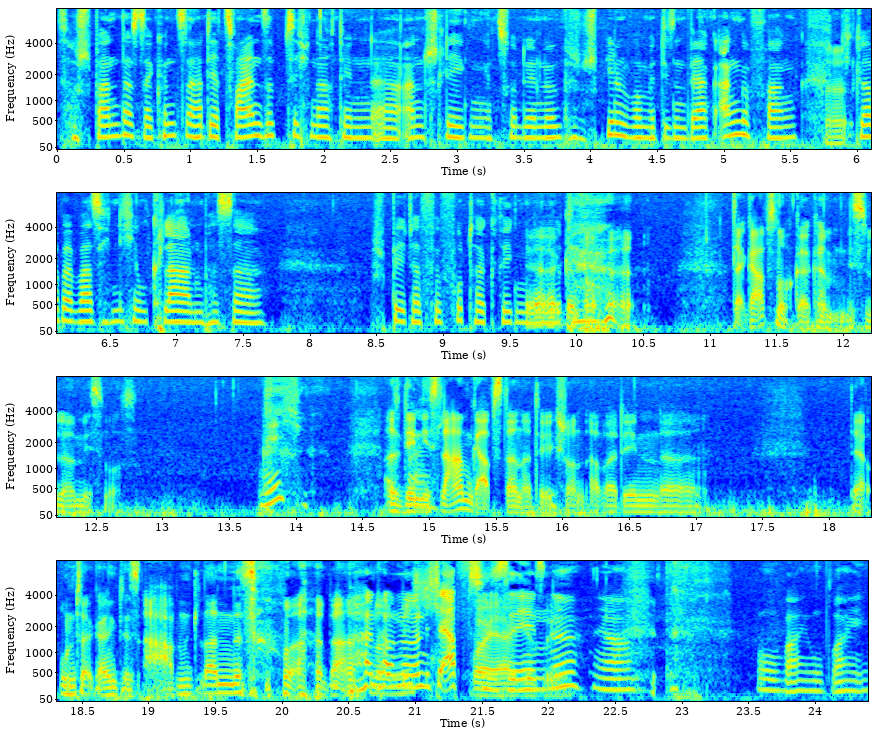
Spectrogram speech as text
So spannend, dass der Künstler hat ja 72 nach den äh, Anschlägen zu den Olympischen Spielen wohl mit diesem Werk angefangen. Ja. Ich glaube, er war sich nicht im Klaren, was er später für Futter kriegen Ja, wird. genau. Ja. Da gab es noch gar keinen Islamismus. Nicht? Also den. Islam gab es da natürlich schon, aber den äh, der Untergang des Abendlandes war da war noch, noch nicht abzusehen, ne? Ja. Oh wei, oh wei.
